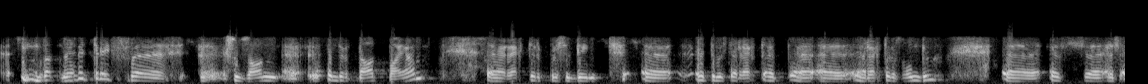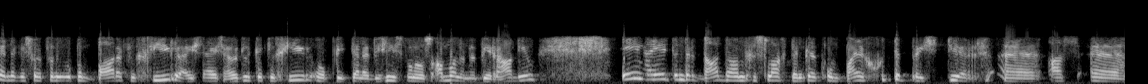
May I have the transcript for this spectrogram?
wat my betref eh uh, uh, Susan uh, inderdaad baie. Uh, regter president eh uh, minste regter eh uh, regter Zondo eh uh, is uh, is eintlik 'n soort van 'n openbare figuur. Hy hy is houtelike figuur op die televisies van ons almal en op die radio en hy het inderdaad daan geslag dink ek om baie goed te presteer uh, as 'n uh,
